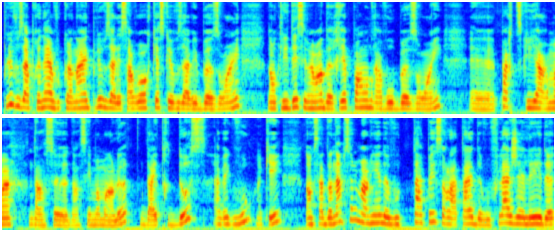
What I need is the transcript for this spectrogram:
plus vous apprenez à vous connaître, plus vous allez savoir qu'est-ce que vous avez besoin. Donc, l'idée, c'est vraiment de répondre à vos besoins, euh, particulièrement dans, ce, dans ces moments-là, d'être douce avec vous, OK? Donc, ça donne absolument rien de vous taper sur la tête, de vous flageller, de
